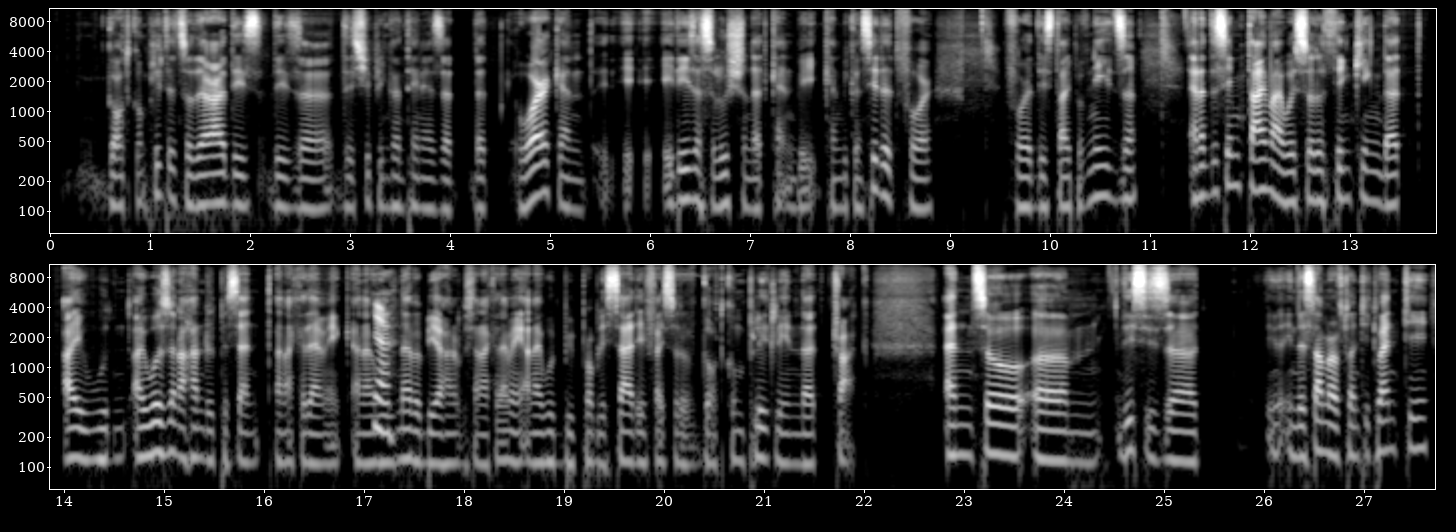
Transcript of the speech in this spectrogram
got completed. So there are these these uh, these shipping containers that that work, and it, it, it is a solution that can be can be considered for for this type of needs. And at the same time, I was sort of thinking that I wouldn't, I wasn't hundred percent an academic, and I Yeah. would never be hundred percent academic, and I would be probably sad if I sort of got completely in that track. And so um, this is uh, in, in the summer of 2020.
